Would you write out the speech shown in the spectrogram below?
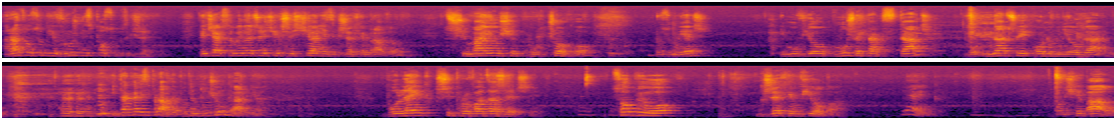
Radzą sobie w różny sposób z grzechem. Wiecie, jak sobie najczęściej chrześcijanie z grzechem radzą? Trzymają się kurczowo, rozumiesz? I mówią, muszę tak stać, bo inaczej on mnie ogarnie. I taka jest prawda, potem to cię ogarnia. Bo lęk przyprowadza rzeczy. Co było grzechem Hioba? Lęk. On się bał.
